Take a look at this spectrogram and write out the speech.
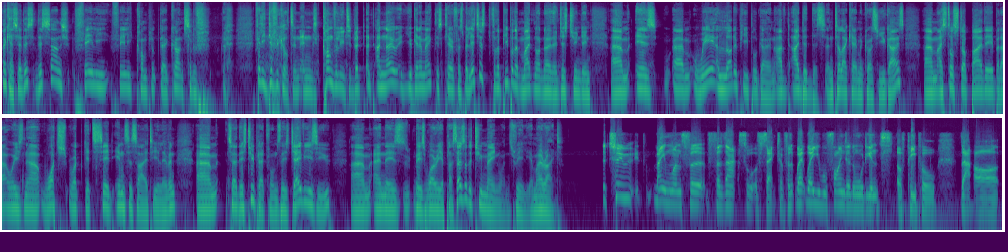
Okay, so this this sounds fairly fairly compl- uh, sort of fairly difficult and, and convoluted, but I know you're going to make this clear for us. But let's just, for the people that might not know, they've just tuned in, um, is um, where a lot of people go, and I've, I did this until I came across you guys. Um, I still stop by there, but I always now watch what gets said in Society 11. Um, so there's two platforms. There's JVZoo um, and there's there's Warrior Plus. Those are the two main ones, really. Am I right? The two main ones for for that sort of sector for where, where you will find an audience of people that are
